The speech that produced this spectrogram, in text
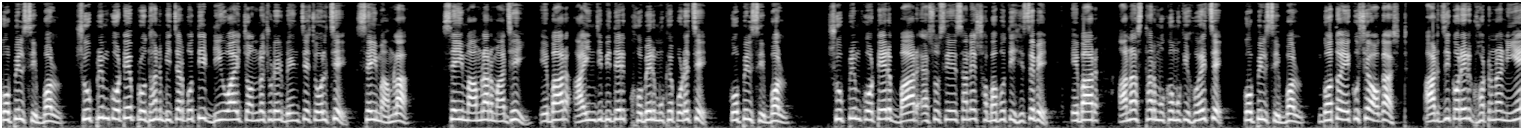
কপিল সিব্বল। সুপ্রিম কোর্টে প্রধান বিচারপতি ডিওয়াই চন্দ্রচূড়ের বেঞ্চে চলছে সেই মামলা। সেই মামলার মাঝেই এবার আইনজীবীদের ক্ষোভের মুখে পড়েছে কপিল সিব্বল। সুপ্রিম কোর্টের বার অ্যাসোসিয়েশনের সভাপতি হিসেবে এবার আনাস্থার মুখোমুখি হয়েছে কপিল সিব্বল। গত একুশে অগাস্ট আরজিকরের ঘটনা নিয়ে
